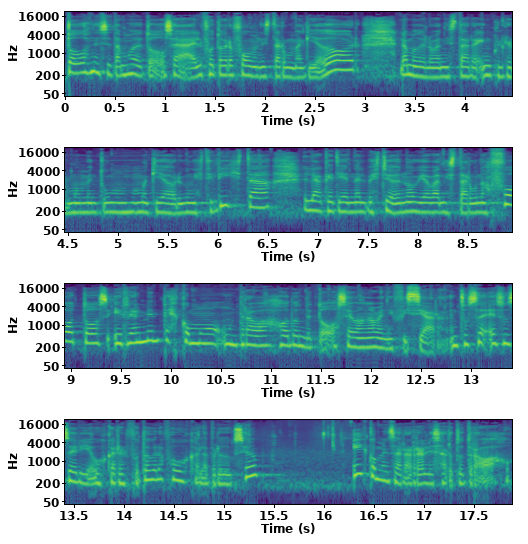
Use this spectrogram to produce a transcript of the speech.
todos necesitamos de todo. O sea, el fotógrafo va a necesitar un maquillador, la modelo va a necesitar en cualquier momento un maquillador y un estilista, la que tiene el vestido de novia va a necesitar unas fotos y realmente es como un trabajo donde todos se van a beneficiar. Entonces eso sería buscar el fotógrafo, buscar la producción y comenzar a realizar tu trabajo.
